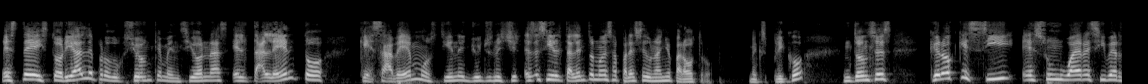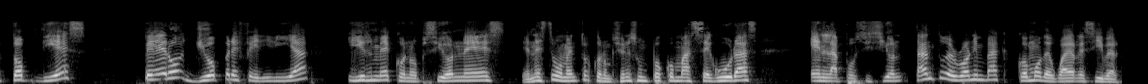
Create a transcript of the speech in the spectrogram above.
Este historial de producción que mencionas, el talento que sabemos tiene Juju Smith-Schuster, es decir, el talento no desaparece de un año para otro. ¿Me explico? Entonces, creo que sí es un wide receiver top 10, pero yo preferiría irme con opciones, en este momento, con opciones un poco más seguras en la posición tanto de running back como de wide receiver.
